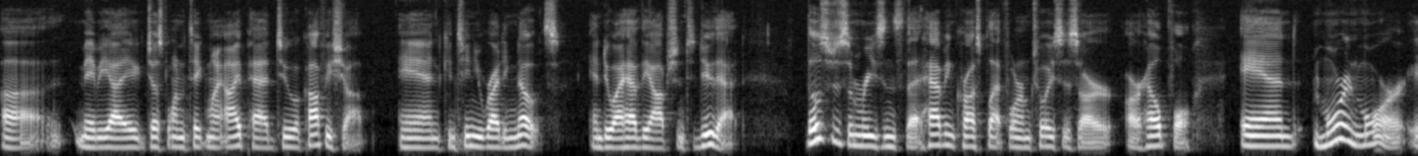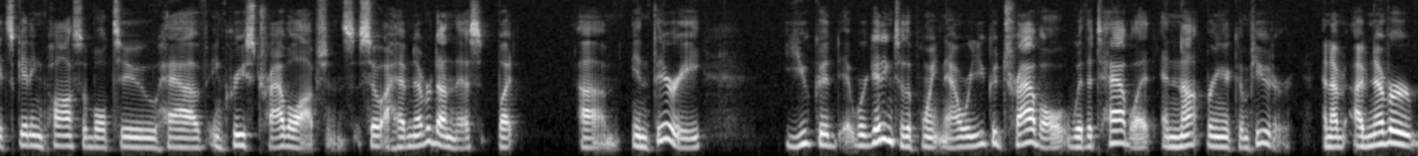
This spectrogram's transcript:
uh, maybe I just want to take my iPad to a coffee shop and continue writing notes. And do I have the option to do that? Those are some reasons that having cross platform choices are, are helpful. And more and more, it's getting possible to have increased travel options. So I have never done this, but um, in theory, you could. We're getting to the point now where you could travel with a tablet and not bring a computer. And I've I've never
